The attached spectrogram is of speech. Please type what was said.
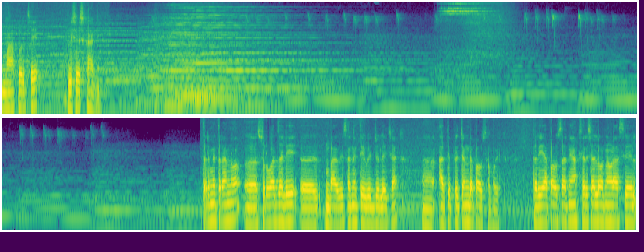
महापूरचे विशेष कहाणी. मित्रांनो सुरुवात झाली बावीस आणि तेवीस जुलैच्या अतिप्रचंड पावसामुळे. तर या पावसाने अक्षरशः लोणावळा असेल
